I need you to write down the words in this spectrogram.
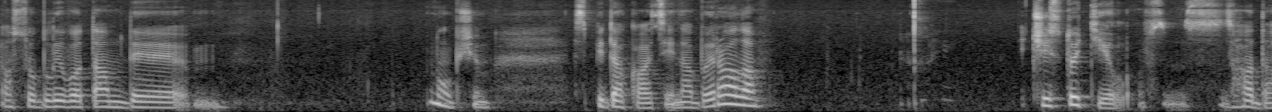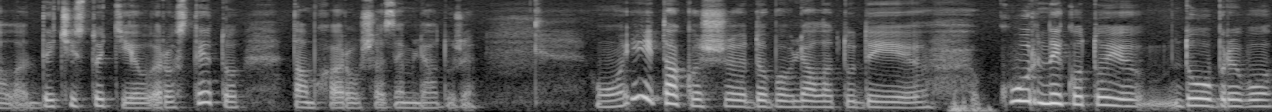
особливо там, де, ну, в общем, з-під акацій набирала. Чистотіл, згадала, де чистотіл росте, то там хороша земля дуже. О, і також додавала туди курник, отой добриво,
